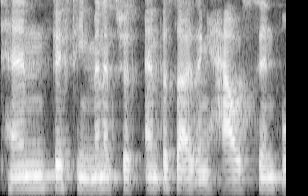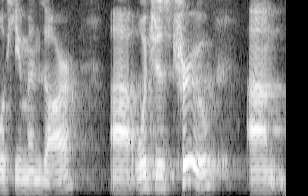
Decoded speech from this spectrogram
10, 15 minutes just emphasizing how sinful humans are, uh, which is true, um,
